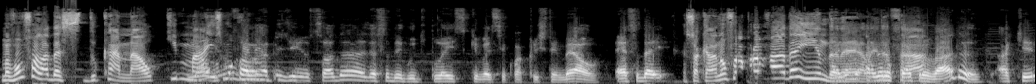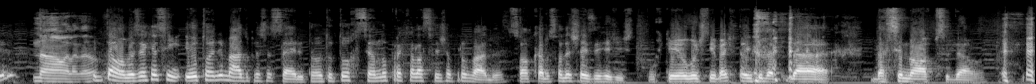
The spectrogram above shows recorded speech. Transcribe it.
Mas vamos falar das, do canal que mais Não, vamos falar rapidinho só da, dessa The Good Place que vai ser com a Kristen Bell. Essa daí. Só que ela não foi aprovada ainda, Mas né? ela, Ela ainda ainda não foi tá- aprovada? Aqui. Não, ela não. Então, mas é que assim, eu tô animado pra essa série, então eu tô torcendo pra que ela seja aprovada. Só quero só deixar esse registro. Porque eu gostei bastante da, da, da sinopse dela.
